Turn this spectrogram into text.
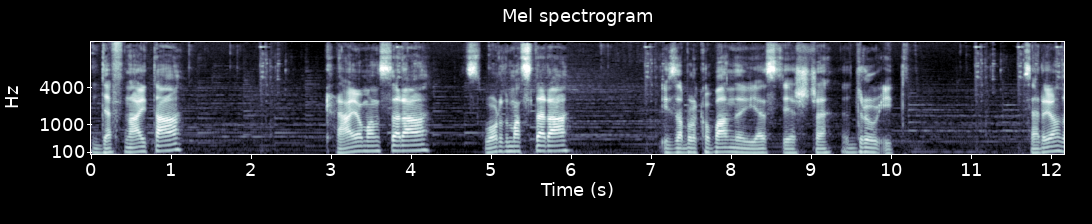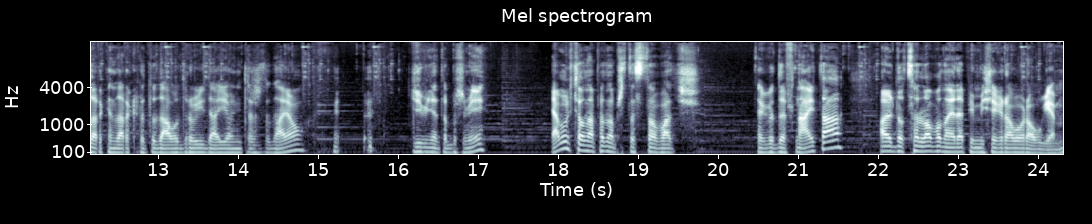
Death Knighta, Cryomancera, Swordmastera i zablokowany jest jeszcze Druid. Serio? Dark and Darker dodało Druida i oni też dodają? Dziwnie to brzmi. Ja bym chciał na pewno przetestować tego Death Knighta, ale docelowo najlepiej mi się grało Rogue'em.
